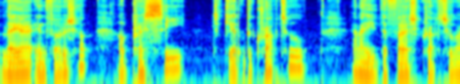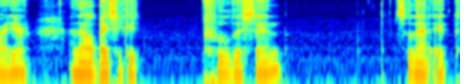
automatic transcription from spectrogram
layer in Photoshop, I'll press C to get the crop tool and I need the first crop tool right here and then I'll basically pull this in so that it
